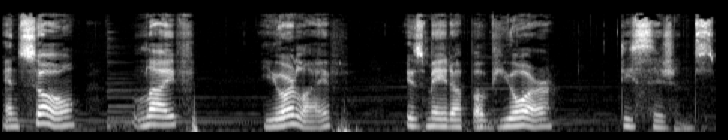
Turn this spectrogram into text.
And so, life, your life, is made up of your decisions.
